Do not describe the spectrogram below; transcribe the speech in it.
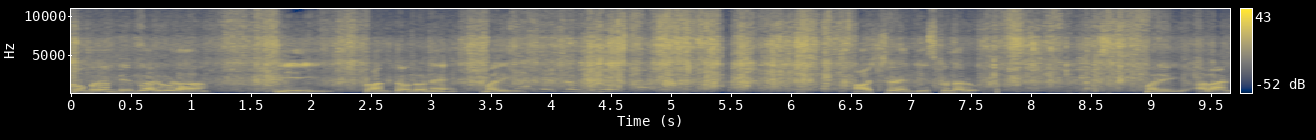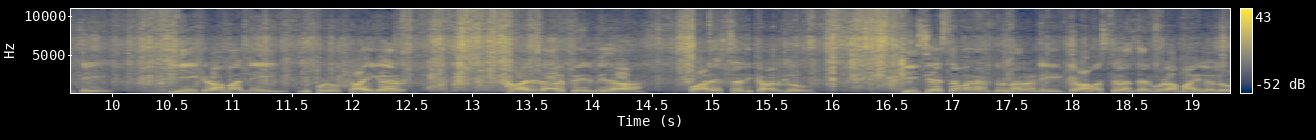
కొమరం భీం గారు కూడా ఈ ప్రాంతంలోనే మరి ఆశ్రయం తీసుకున్నారు. మరి అలాంటి ఈ గ్రామాన్ని ఇప్పుడు టైగర్ కారిడార్ పేరు మీద ఫారెస్ట్ అధికారులు తీసేస్తామని అంటున్నారని గ్రామస్తులందరూ కూడా మహిళలు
